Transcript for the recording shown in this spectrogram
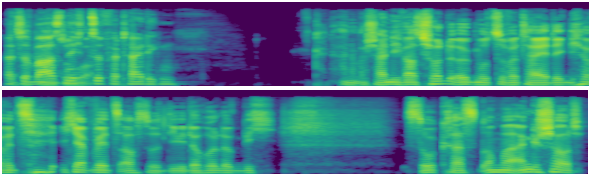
Also war es so, nicht zu verteidigen. Keine Ahnung, wahrscheinlich war es schon irgendwo zu verteidigen. Ich habe jetzt, ich habe jetzt auch so die Wiederholung nicht so krass nochmal angeschaut,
